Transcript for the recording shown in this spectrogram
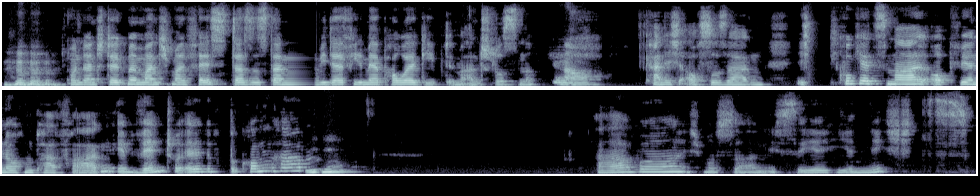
Und dann stellt man manchmal fest, dass es dann wieder viel mehr Power gibt im Anschluss. Ne? Genau. Kann ich auch so sagen. Ich, gucke jetzt mal, ob wir noch ein paar Fragen eventuell bekommen haben. Mhm. Aber ich muss sagen, ich sehe hier nichts.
